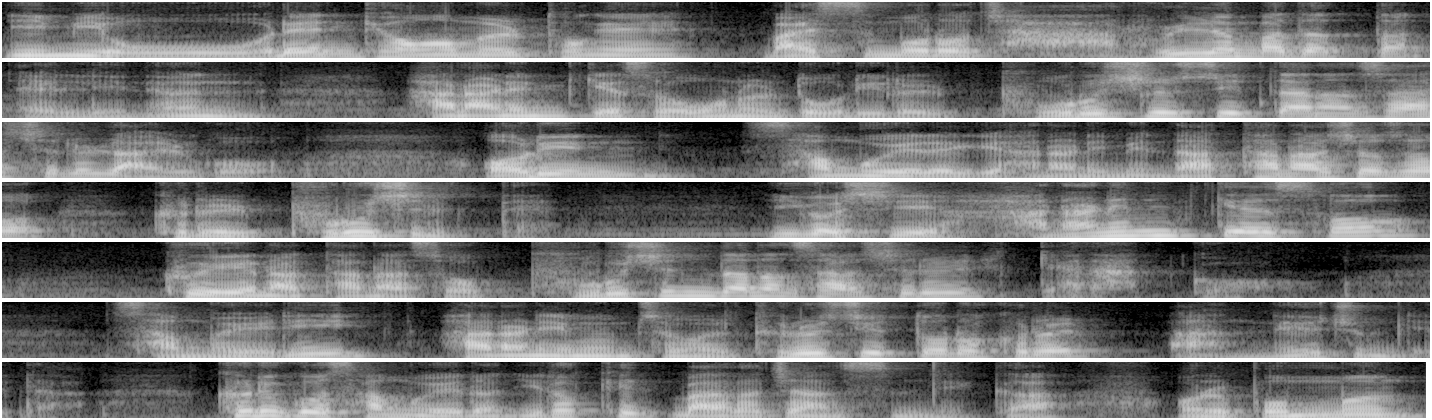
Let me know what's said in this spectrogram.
이미 오랜 경험을 통해 말씀으로 잘 훈련받았던 엘리는 하나님께서 오늘도 우리를 부르실 수 있다는 사실을 알고 어린 사무엘에게 하나님이 나타나셔서 그를 부르실 때 이것이 하나님께서 그에 나타나서 부르신다는 사실을 깨닫고 사무엘이 하나님 음성을 들을 수 있도록 그를 안내해 줍니다. 그리고 사무엘은 이렇게 말하지 않습니까? 오늘 본문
